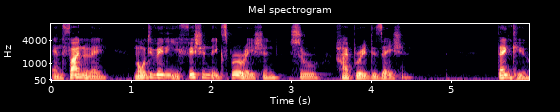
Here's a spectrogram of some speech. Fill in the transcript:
And finally, motivating efficient exploration through hybridization. Thank you.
